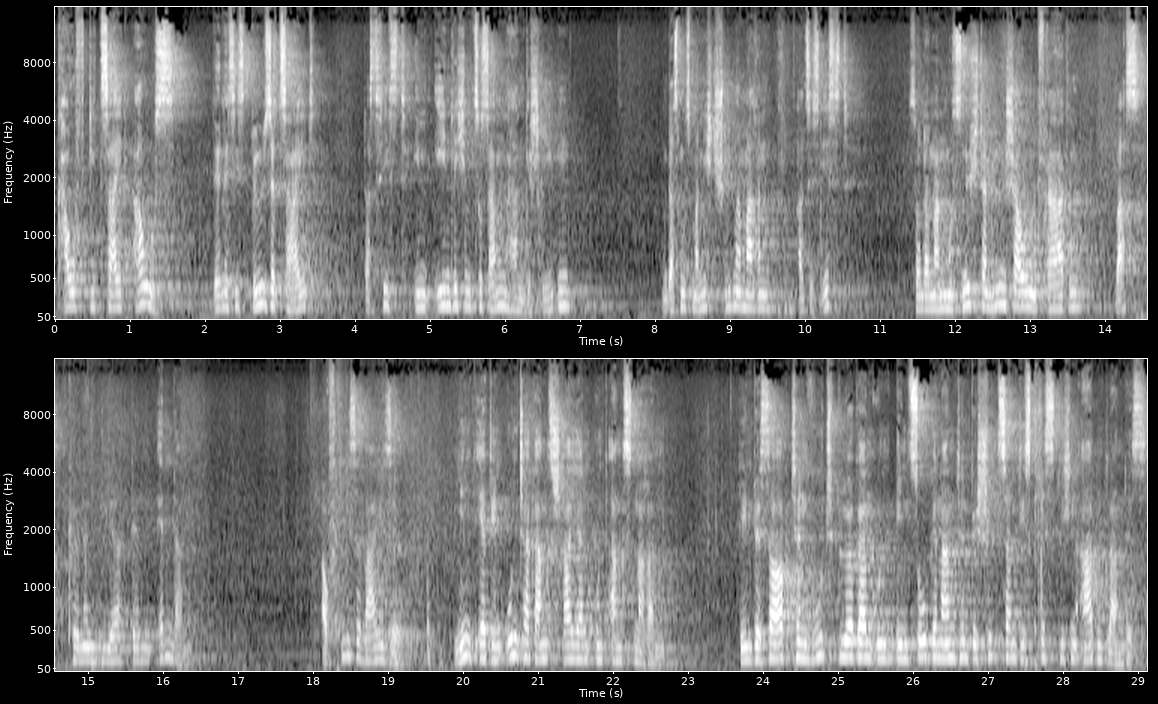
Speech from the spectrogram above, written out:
kauft die Zeit aus, denn es ist böse Zeit, das ist in ähnlichem Zusammenhang geschrieben. Und das muss man nicht schlimmer machen, als es ist, sondern man muss nüchtern hinschauen und fragen, was können wir denn ändern? Auf diese Weise nimmt er den Untergangsschreiern und Angstmachern, den besorgten Wutbürgern und den sogenannten Beschützern des christlichen Abendlandes,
